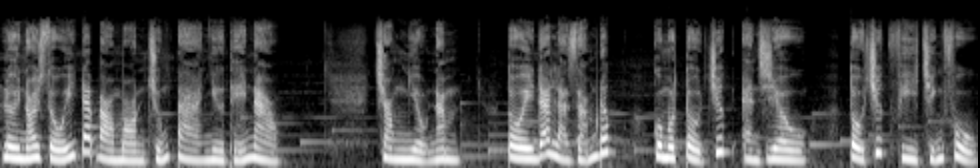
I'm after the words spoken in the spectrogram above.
lời nói dối đã bào mòn chúng ta như thế nào. Trong nhiều năm, tôi đã là giám đốc của một tổ chức ngo tổ chức phi chính phủ.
